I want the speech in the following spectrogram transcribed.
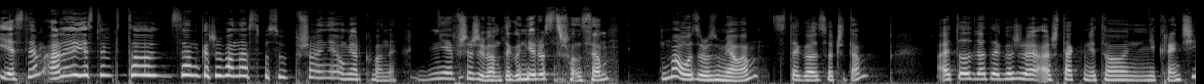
jestem, ale jestem w to zaangażowana w sposób szalenie umiarkowany. Nie przeżywam tego, nie roztrząsam. Mało zrozumiałam z tego, co czytam ale to dlatego, że aż tak mnie to nie kręci.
